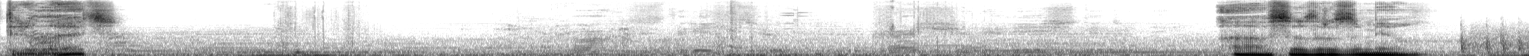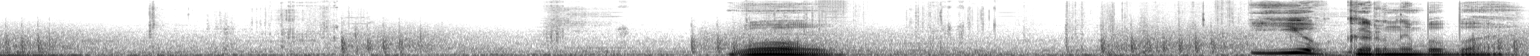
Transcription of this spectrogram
Туди. А, все зрозумів. Воу. Йокарний баба.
